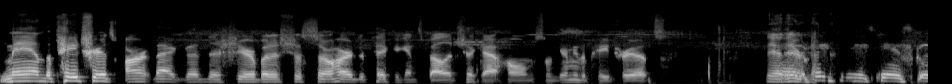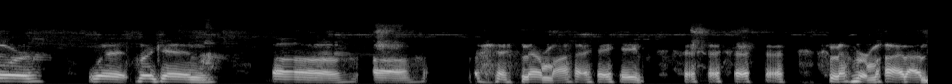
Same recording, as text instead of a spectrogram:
Man, the Patriots aren't that good this year, but it's just so hard to pick against Belichick at home. So give me the Patriots. Yeah, they're the Patriots can't score with freaking uh uh never mind. never mind, I'm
